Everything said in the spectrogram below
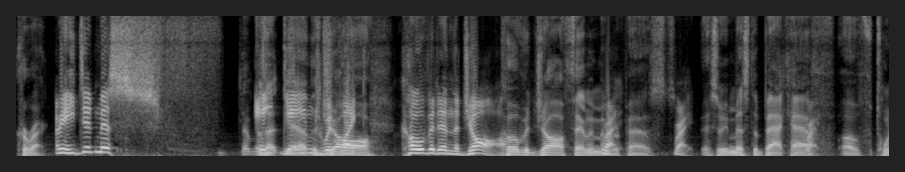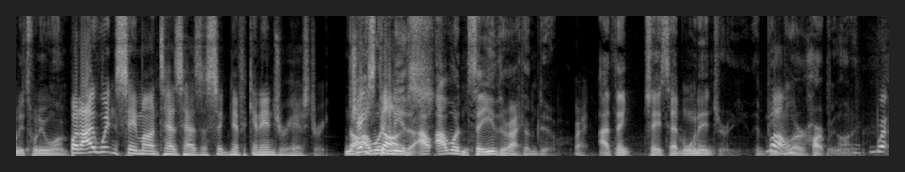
correct. I mean, he did miss That eight that- yeah, games the with jaw, like COVID in the jaw. COVID jaw family member Right. passed. Right. So he missed the back half of 2021. But I wouldn't say Montez has a significant injury history. no, Chase I wouldn't does. either. I, I wouldn't say either Right. of them do. Right. I think Chase had one injury, and people Well, are harping on it. Right.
